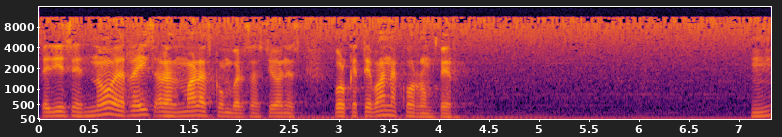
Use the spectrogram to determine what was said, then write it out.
Te dice, no erréis a las malas conversaciones, porque te van a corromper. ¿Mm?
